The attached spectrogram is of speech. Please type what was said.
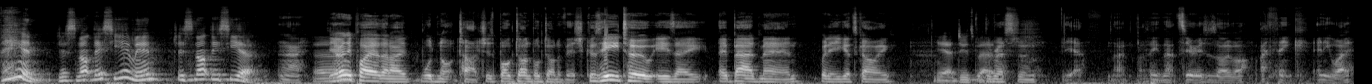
man, just not this year, man. Just not this year. No. Uh, the only player that I would not touch is Bogdan Bogdanovic because he too is a, a bad man when he gets going. Yeah, dude's But bad. the rest of them, yeah, no, I think that series is over. I think anyway.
